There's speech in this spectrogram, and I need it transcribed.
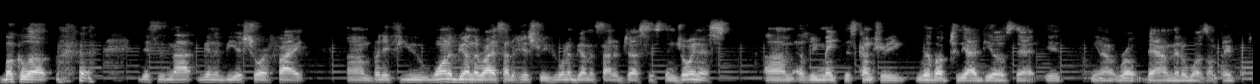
buckle up. this is not going to be a short fight. Um, but if you want to be on the right side of history, if you want to be on the side of justice, then join us um, as we make this country live up to the ideals that it, you know, wrote down that it was on paper.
